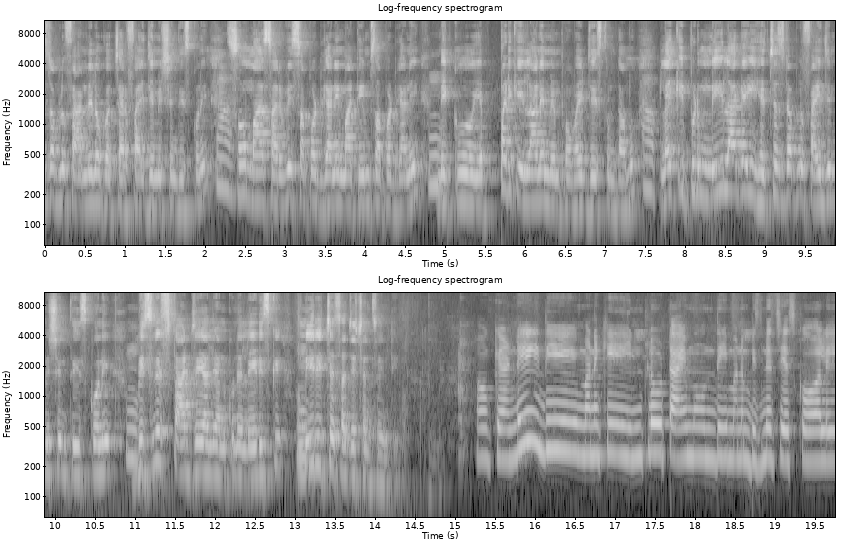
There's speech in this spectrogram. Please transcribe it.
హెచ్ఎస్డబ్ల్యూ ఫ్యామిలీలోకి వచ్చారు ఫైవ్ జీ మిషన్ తీసుకుని. సో మా సర్వీస్ సపోర్ట్ కానీ మా టీమ్ సపోర్ట్ కానీ మీకు ఎప్పటికీ ఇలానే మేము ప్రొవైడ్ చేస్తుంటాము. లైక్ ఇప్పుడు మీలాగా ఈ హెచ్ఎస్డబ్ల్యూ ఫైవ్ జీ మిషన్ తీసుకొని బిజినెస్ స్టార్ట్ చేయాలి అనుకునే లేడీస్కి మీరు ఇచ్చే సజెషన్స్ ఏంటి? ఓకే అండి. ఇది మనకి ఇంట్లో టైం ఉంది మనం బిజినెస్ చేసుకోవాలి.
